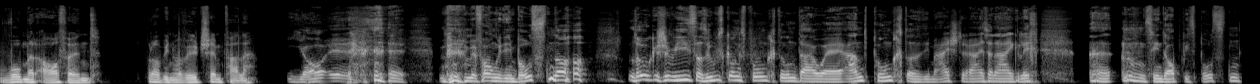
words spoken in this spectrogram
wo wir anfangen. Robin, was würdest du empfehlen? Ja, äh, wir fangen in Boston an, logischerweise als Ausgangspunkt und auch äh, Endpunkt. Also die meisten Reisen eigentlich äh, sind ab bis Boston.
